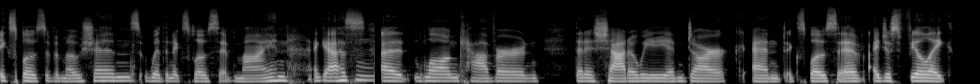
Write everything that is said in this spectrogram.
explosive emotions with an explosive mind, I guess. Mm-hmm. A long cavern that is shadowy and dark and explosive. I just feel like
